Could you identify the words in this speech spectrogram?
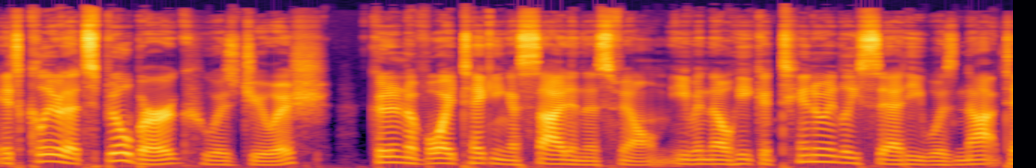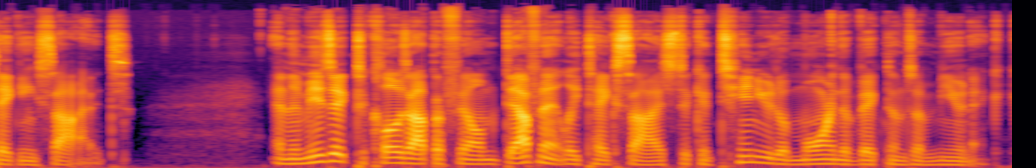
It's clear that Spielberg, who is Jewish, couldn't avoid taking a side in this film, even though he continually said he was not taking sides. And the music to close out the film definitely takes sides to continue to mourn the victims of Munich.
